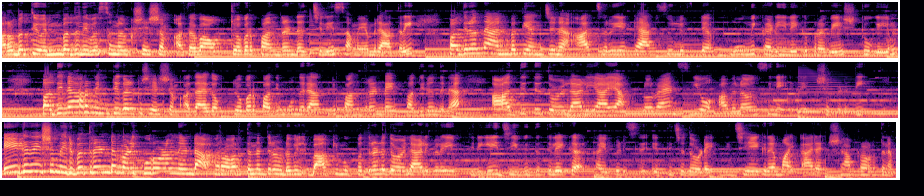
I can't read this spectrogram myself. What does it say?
അറുപത്തി ഒൻപത് ദിവസങ്ങൾക്ക് ശേഷം അഥവാ ഒക്ടോബർ പന്ത്രണ്ട് ചിലി സമയം രാത്രി പതിനൊന്ന് അൻപത്തി അഞ്ചിന് ആ ചെറിയ ക്യാപ്സൂൾ ലിഫ്റ്റ് ഭൂമിക്കടിയിലേക്ക് പ്രവേശിക്കുകയും പതിനാറ് മിനിറ്റുകൾക്ക് ശേഷം അതായത് ഒക്ടോബർ പതിമൂന്ന് രാത്രി പന്ത്രണ്ട് പതിനൊന്നിന് ആദ്യത്തെ തൊഴിലാളിയായ ഫ്ലൊറാൻസിയോ അവലോൻസിനെ രക്ഷപ്പെടുത്തി. ഏകദേശം ഇരുപത്തിരണ്ട് മണിക്കൂറോളം നീണ്ട പ്രവർത്തനത്തിനൊടുവിൽ ബാക്കി മുപ്പത്തിരണ്ട് തൊഴിലാളികളെയും തിരികെ ജീവിതത്തിലേക്ക് കൈപ്പിടിച്ച് എത്തിച്ചതോടെ വിജയകരമായി ആ രക്ഷാപ്രവർത്തനം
